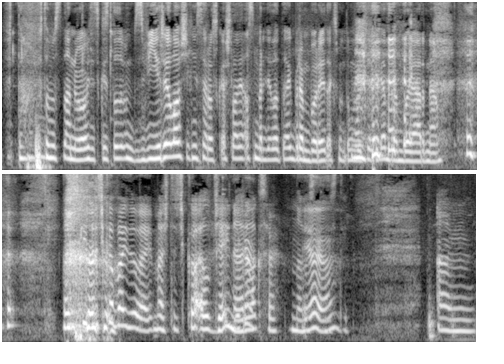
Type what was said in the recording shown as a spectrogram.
v tom, v tom stanu vždycky se to tam zvířilo, všichni se rozkašlali a smrdělo to jak brambory, tak jsme tomu začali říkat bramborárna. Máš hezký tričko, by the way. Máš tričko LJ, ne? Relaxer. No, Jo, jo. Um,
